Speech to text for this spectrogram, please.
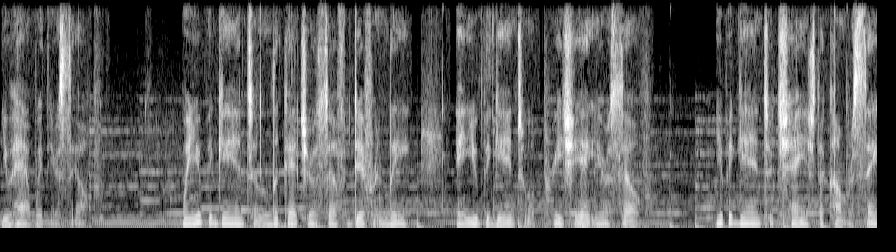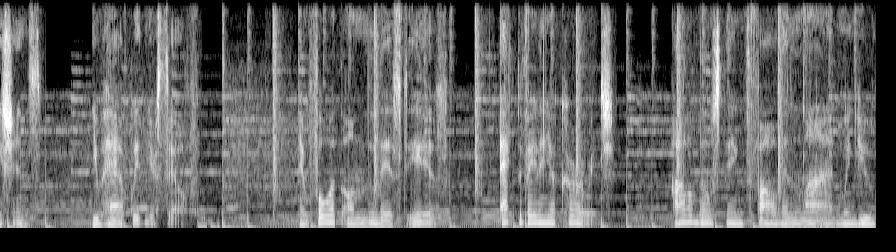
you have with yourself. When you begin to look at yourself differently and you begin to appreciate yourself, you begin to change the conversations you have with yourself. And fourth on the list is activating your courage. All of those things fall in line when you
